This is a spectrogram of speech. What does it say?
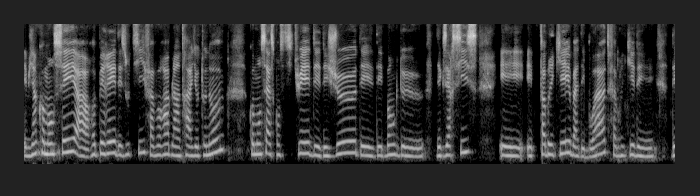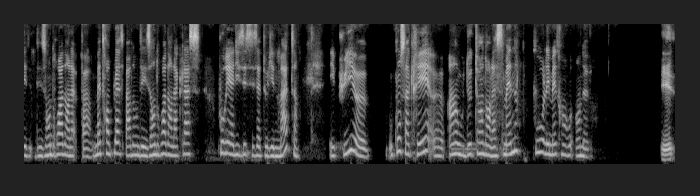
eh bien, commencer à repérer des outils favorables à un travail autonome, commencer à se constituer des, jeux, des, banques de, d'exercices et, fabriquer bah, des boîtes, fabriquer des, endroits dans la, mettre en place, des endroits dans la classe pour réaliser ces ateliers de maths. Et puis, euh, consacrer euh, un ou deux temps dans la semaine pour les mettre en œuvre. Et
